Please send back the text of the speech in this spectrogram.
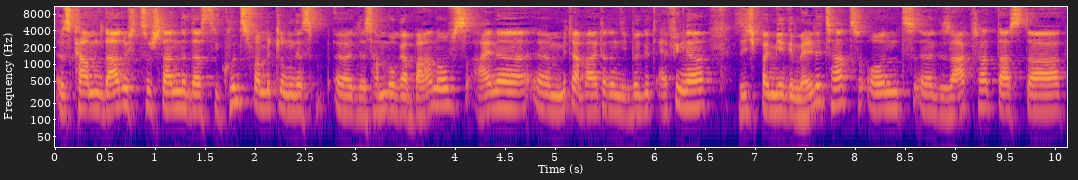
Es kam dadurch zustande, dass die Kunstvermittlung des, äh, des Hamburger Bahnhofs eine äh, Mitarbeiterin, die Birgit Effinger, sich bei mir gemeldet hat und äh, gesagt hat, dass da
